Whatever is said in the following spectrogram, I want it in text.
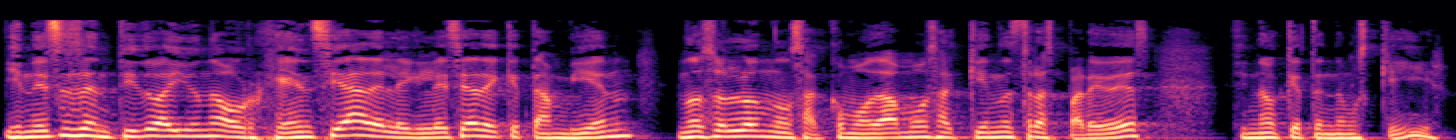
Y en ese sentido hay una urgencia de la iglesia de que también no solo nos acomodamos aquí en nuestras paredes, sino que tenemos que ir.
